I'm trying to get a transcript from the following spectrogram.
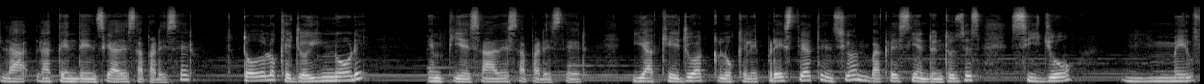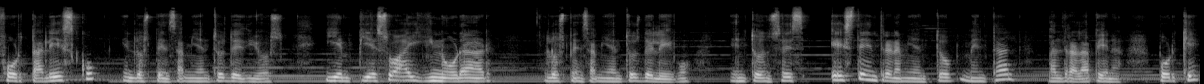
la tendencia a desaparecer. Todo lo que yo ignore empieza a desaparecer y aquello a lo que le preste atención va creciendo. Entonces, si yo me fortalezco en los pensamientos de Dios y empiezo a ignorar los pensamientos del ego, entonces este entrenamiento mental valdrá la pena porque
